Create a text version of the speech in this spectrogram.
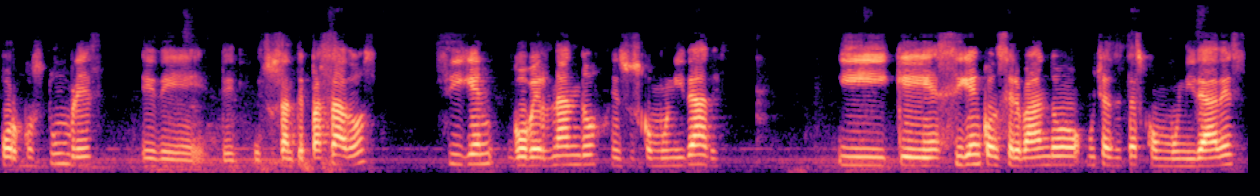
por costumbres de, de sus antepasados, siguen gobernando en sus comunidades y que siguen conservando muchas de estas comunidades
